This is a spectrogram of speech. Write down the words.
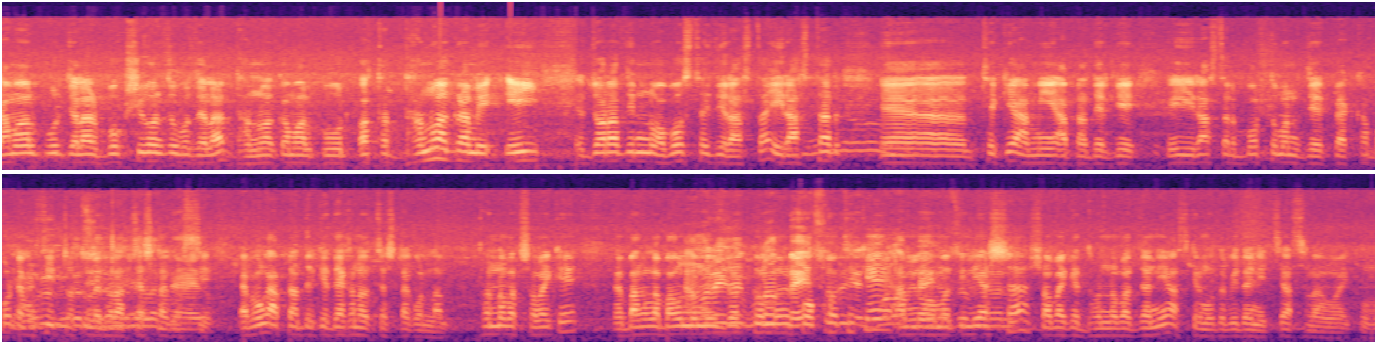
জামালপুর জেলার বক্সিগঞ্জ উপজেলার ধানুয়া কামালপুর অর্থাৎ ধানুয়া গ্রামে এই জরাজীর্ণ অবস্থায় যে রাস্তা এই রাস্তার থেকে আমি আপনাদেরকে এই রাস্তার বর্তমান যে প্রেক্ষাপট এবং চিত্র তুলে ধরার চেষ্টা করছি এবং আপনাদেরকে দেখানোর চেষ্টা করলাম। ধন্যবাদ সবাইকে। বাংলা বাউন্ন নিউজ ডট কমের পক্ষ থেকে আমি মোহাম্মদ ইলিয়াস শাহ সবাইকে ধন্যবাদ জানিয়ে আজকের মতো বিদায় নিচ্ছি। আসসালামু আলাইকুম।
